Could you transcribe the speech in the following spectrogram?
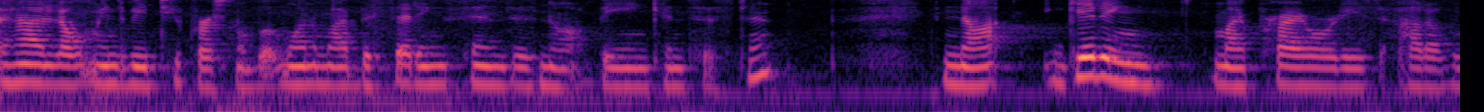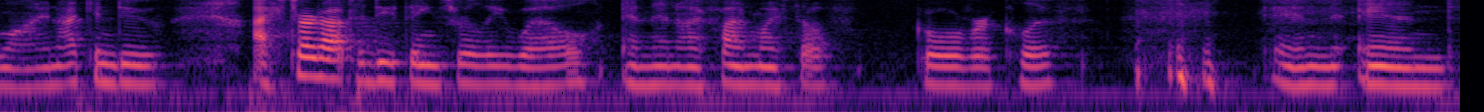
and I don't mean to be too personal, but one of my besetting sins is not being consistent, not getting my priorities out of line. I can do, I start out to do things really well, and then I find myself go over a cliff, and and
